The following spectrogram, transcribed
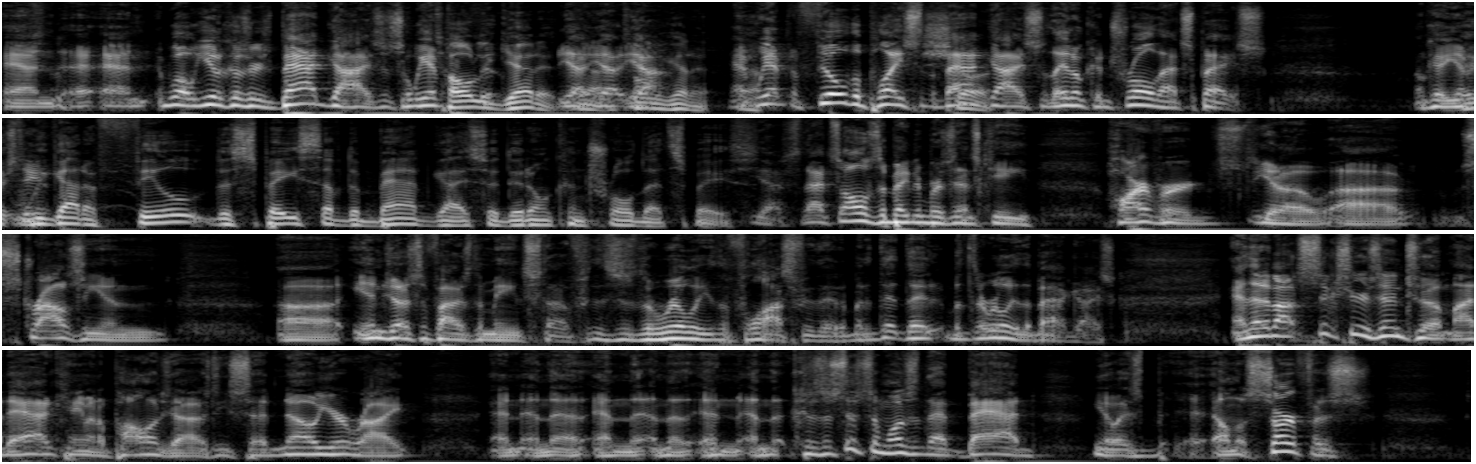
And and well, you know, because there's bad guys, and so we have totally to, get it. Yeah, Yeah, yeah, totally yeah. get it. And Yeah. we have to fill the place of the Sure. bad guys, so they don't control that space. Okay, you understand? We got to fill the space of the bad guys so they don't control that space. Yes, that's all Zbigniew Brzezinski, Harvard, you know, uh, Straussian, uh, in justifies the mean stuff. This is the really the philosophy there, but they, they, but they're really the bad guys. And then about six years into it, my dad came and apologized. He said, "No, you're right," and and the, and the, and the, and because the system wasn't that bad, you know, as, on the surface,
